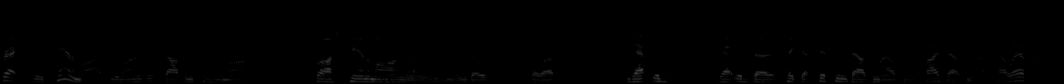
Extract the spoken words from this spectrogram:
trek through Panama. If you wanted to stop in Panama, cross Panama on land, and then go, go up, that would, that would uh, take that 15,000 miles down to 5,000 miles. However,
